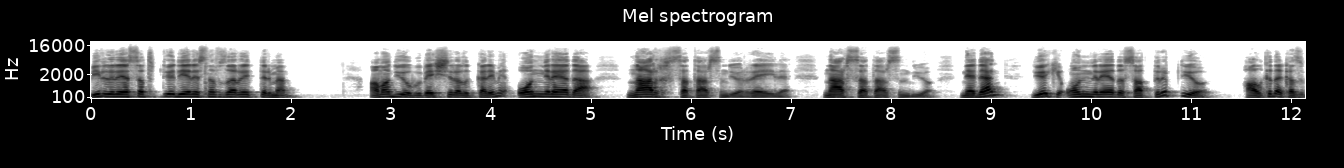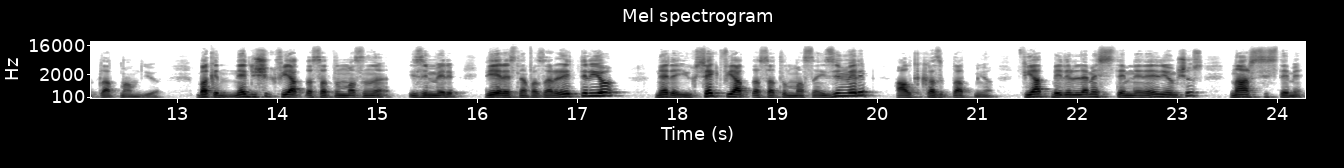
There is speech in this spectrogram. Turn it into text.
1 liraya satıp diyor diğer esnafı zarar ettirmem. Ama diyor bu 5 liralık kalemi 10 liraya da nar satarsın diyor R ile. Nar satarsın diyor. Neden? Diyor ki 10 liraya da sattırıp diyor halkı da kazıklatmam diyor. Bakın ne düşük fiyatla satılmasını izin verip diğer esnafa zarar ettiriyor ne de yüksek fiyatla satılmasına izin verip halkı kazıklatmıyor. Fiyat belirleme sistemine ne diyormuşuz? Nar sistemi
